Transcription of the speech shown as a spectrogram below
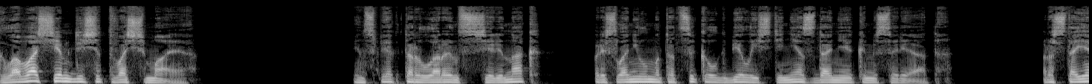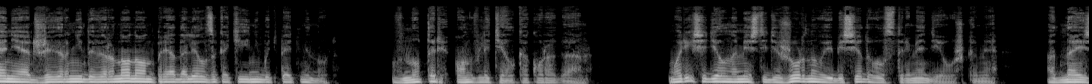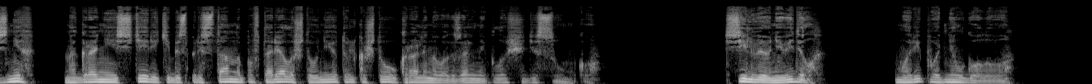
Глава 78. Инспектор Лоренс Серенак прислонил мотоцикл к белой стене здания комиссариата. Расстояние от Живерни до Вернона он преодолел за какие-нибудь пять минут. Внутрь он влетел, как ураган. Мари сидел на месте дежурного и беседовал с тремя девушками. Одна из них на грани истерики беспрестанно повторяла, что у нее только что украли на вокзальной площади сумку. «Сильвию не видел?» Мари поднял голову.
